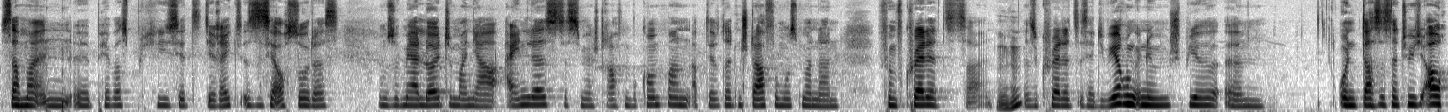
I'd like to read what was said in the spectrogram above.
ich sag mal, in äh, Papers, Please jetzt direkt ist es ja auch so, dass umso mehr Leute man ja einlässt, desto mehr Strafen bekommt man. Ab der dritten Staffel muss man dann fünf Credits zahlen. Mhm. Also Credits ist ja die Währung in dem Spiel. Ähm, und das ist natürlich auch,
